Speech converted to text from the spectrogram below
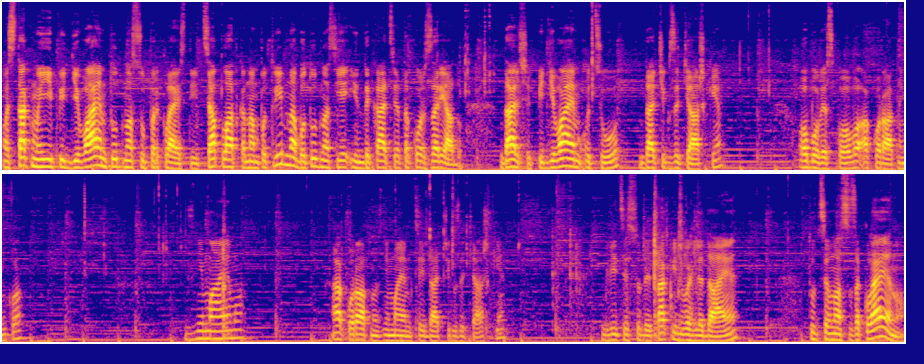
Ось так ми її піддіваємо. Тут у нас суперклей стоїть. Ця платка нам потрібна, бо тут у нас є індикація також заряду. Далі піддіваємо оцю датчик затяжки. Обов'язково, акуратненько. Знімаємо. Акуратно знімаємо цей датчик затяжки. Дивіться сюди, так він виглядає. Тут це в нас заклеєно.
